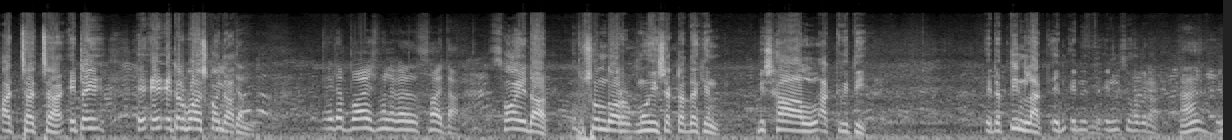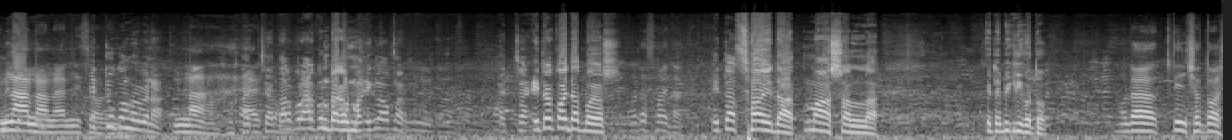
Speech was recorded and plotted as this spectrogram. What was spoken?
আচ্ছা আচ্ছা এটাই এটার বয়স কয় দাঁত? এটা বয়স মনে করেন ছয় দাঁত। ছয় দাঁত। খুব সুন্দর মহিষ একটা দেখেন বিশাল আকৃতি। এটা তিন লাখ। নিচে- হবে না? হ্যাঁ? না না না একটু কম হবে না? না। আচ্ছা তারপর আর কোনটা গেল এগুলো আপনার? আচ্ছা এটার কয় দাঁত বয়স? ওটা ছয় দাঁত। এটা ছয় দাঁত মাশাল্লাহ এটা বিক্রি কত? ওটা তিনশো দশ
